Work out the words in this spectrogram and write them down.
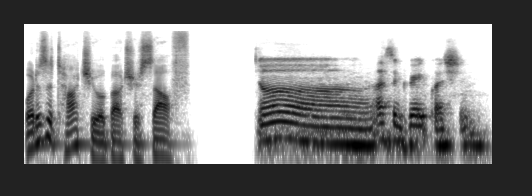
what has it taught you about yourself? Oh, that's a great question.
